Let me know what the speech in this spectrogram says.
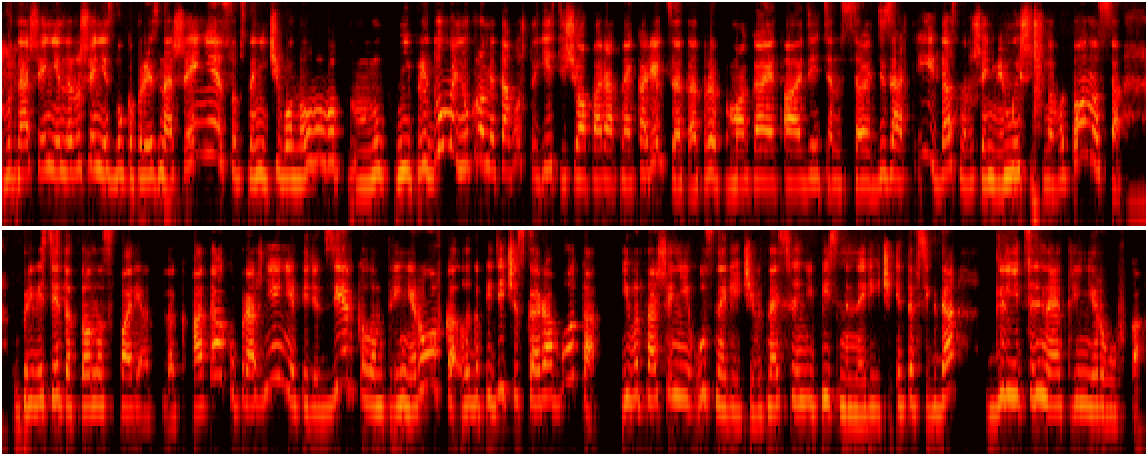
В отношении нарушения звукопроизношения, собственно, ничего нового ну, не придумали, ну, кроме того, что есть еще аппаратная коррекция, которая помогает а, детям с дизартрией, да, с нарушениями мышечного тонуса, привести этот тонус в порядок. А так упражнения перед зеркалом, тренировка, логопедическая работа и в отношении устной речи, и в отношении письменной речи это всегда длительная тренировка,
